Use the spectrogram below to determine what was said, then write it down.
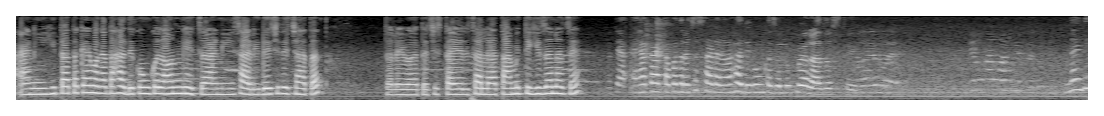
आणि हिथं आता काय मग आता हळदी कुंकू लावून घ्यायचं आणि साडी द्यायची त्याच्या हातात. तर बघा त्याचीच तयारी चालू आहे. आता आम्ही तिघी जणच आहे. त्या ह्या काटापदराच्या साड्यांवर हळदी कुंकाचा लुक वेगळाच असते नाही दी.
